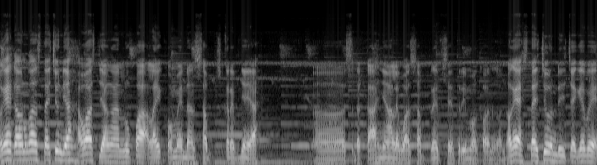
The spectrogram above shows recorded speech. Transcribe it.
Oke kawan-kawan stay tune ya. Awas jangan lupa like komen dan subscribe-nya ya. Uh, sedekahnya lewat subscribe saya terima kawan-kawan. Oke stay tune di CGB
